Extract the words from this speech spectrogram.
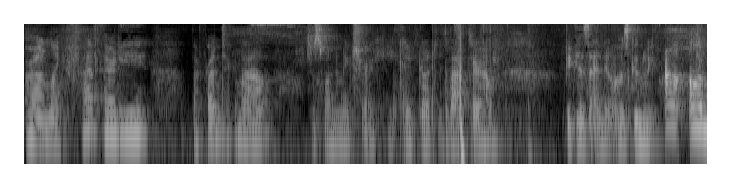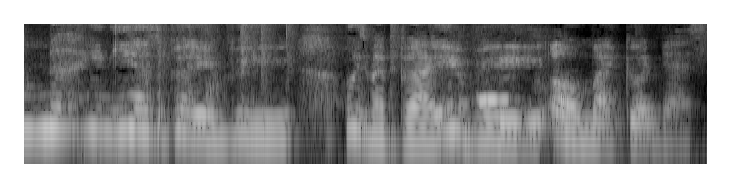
around like 5.30. My friend took him out. Just wanted to make sure he could go to the bathroom because I knew I was gonna be out all nine. Yes, baby. Who's my baby? Oh my goodness.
